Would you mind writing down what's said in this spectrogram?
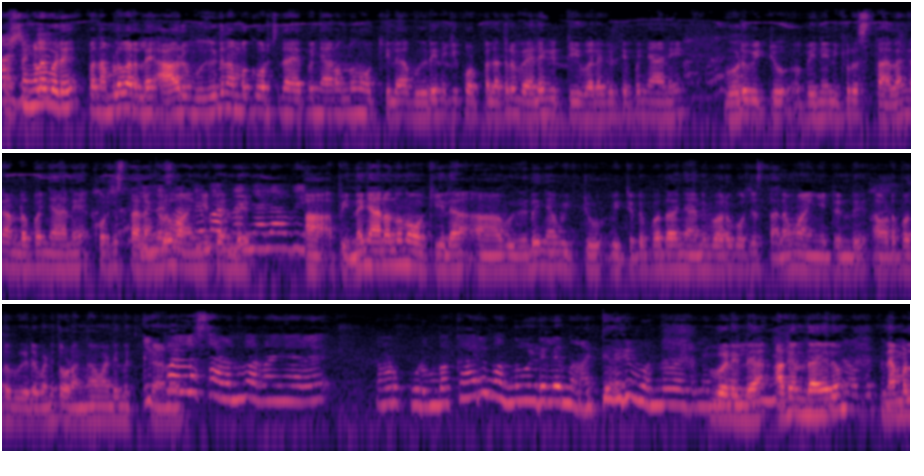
പ്രശ്നങ്ങൾ ഇവിടെ ഇപ്പൊ നമ്മൾ പറയല്ലേ ആ ഒരു വീട് നമുക്ക് കുറച്ച് ഇതായപ്പോ ഞാനൊന്നും നോക്കിയില്ല. വീട് എനിക്ക് കുഴപ്പമില്ലാത്തൊരു വില കിട്ടി. വില കിട്ടിയപ്പോ ഞാൻ വീട് വിറ്റു. പിന്നെ എനിക്കൊരു സ്ഥലം കണ്ടപ്പോ ഞാൻ കുറച്ച് സ്ഥലങ്ങൾ വാങ്ങിയിട്ടുണ്ട്. ആ പിന്നെ ഞാനൊന്നും നോക്കിയില്ല. ആ വീട് ഞാൻ വിറ്റു. വിറ്റിട്ട് ഇപ്പൊ ഞാൻ വേറെ കുറച്ച് സ്ഥലം വാങ്ങിയിട്ടുണ്ട്. അവിടെ ഇപ്പൊ വീട് പണി തുടങ്ങാൻ വേണ്ടി നിൽക്കുകയാണ്. സ്ഥലം എന്ന് പറഞ്ഞു കഴിഞ്ഞാൽ നമ്മുടെ കുടുംബക്കാരും വന്നു വിടില്ല നാട്ടുകാരും വന്നു വിടില്ല. വീടില്ല. അതെന്തായാലും നമ്മൾ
